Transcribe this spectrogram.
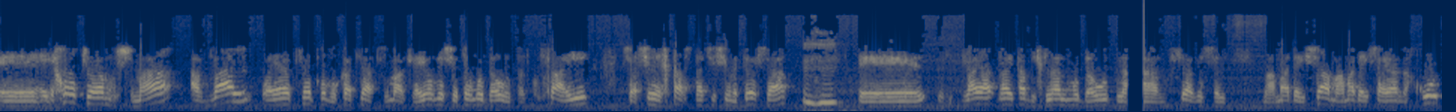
אה, יכול להיות שהוא היה מושמע, אבל הוא היה יוצר פרובוקציה עצומה, כי היום יש יותר מודעות. בתקופה ההיא, שהשיר נכתב, שנת 69, אה, לא, לא הייתה בכלל מודעות לנושא הזה של מעמד האישה, מעמד האישה היה נחות,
